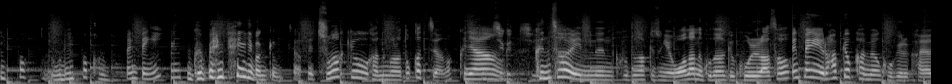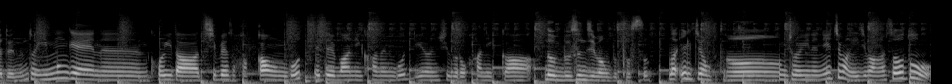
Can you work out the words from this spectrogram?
입학 우리 입학하는 거. 뺑뺑이? 그 뺑뺑이밖에 없죠. 근데 중학교 가는 거랑 똑같지 않아? 그냥 그치, 그치. 근처에 있는 고등학교 중에 원하는 고등학교 골라서 뺑뺑이로 합격하면 거기를 가야 되는? 또 인문계는 거의 다 집에서 가까운 곳, 애들 많이 가는 곳 이런 식으로 가니까 넌 무슨 지망 붙었어? 나 일지망 붙었지. 어... 그럼 저희는 일지망, 이지망을 써도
